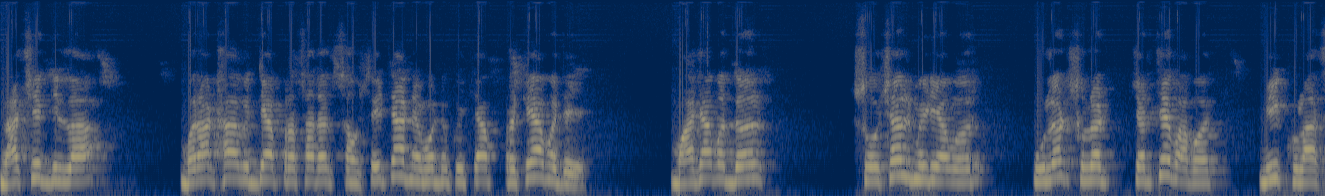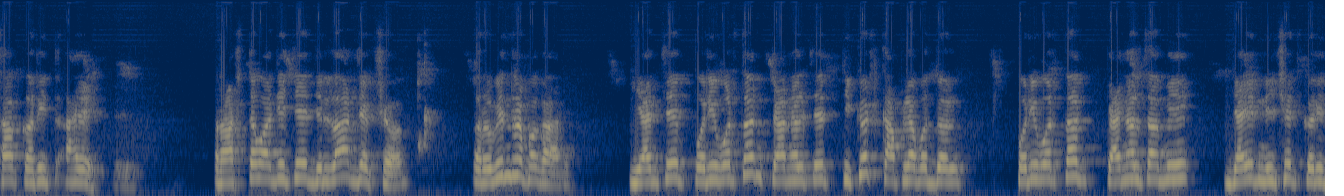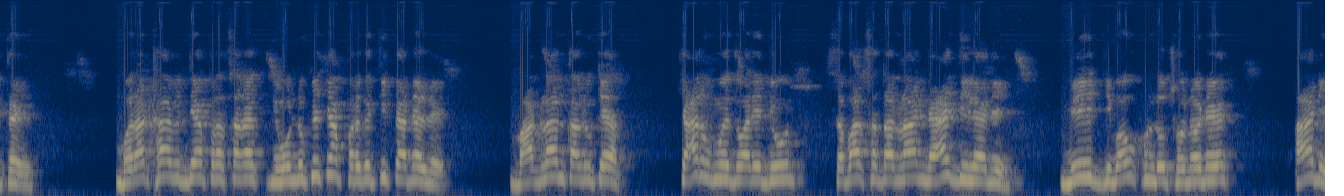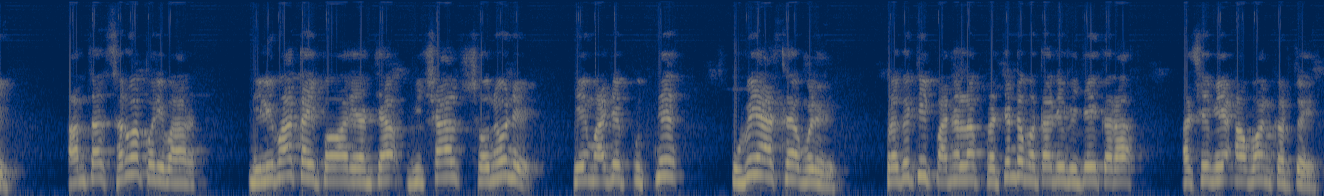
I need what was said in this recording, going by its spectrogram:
नाशिक जिल्हा मराठा विद्या प्रसारक संस्थेच्या निवडणुकीच्या प्रक्रियामध्ये माझ्याबद्दल सोशल मीडियावर उलटसुलट चर्चेबाबत मी खुलासा करीत आहे. राष्ट्रवादीचे जिल्हाध्यक्ष रवींद्र पगार यांचे परिवर्तन पॅनलचे तिकीट कापल्याबद्दल परिवर्तन पॅनलचा मी जाहीर निषेध करीत आहे. मराठा विद्याप्रसारक निवडणुकीच्या प्रगती पॅनलने बागलाण तालुक्यात चार उमेदवारी देऊन सभासदांना न्याय दिल्याने मी जिभाऊ खंडू सोनवणे आणि आमचा सर्व परिवार निलिमाताई पवार यांच्या विशाल सोनवणे हे माझे पुतणे उभे असल्यामुळे प्रगती पॅनलला प्रचंड मताने विजयी करा असे मी आवाहन करतोय.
